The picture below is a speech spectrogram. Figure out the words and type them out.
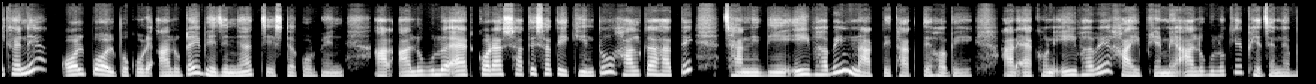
এখানে অল্প অল্প করে আলুটাই ভেজে নেওয়ার চেষ্টা করবেন। আর আলুগুলো অ্যাড করার সাথে সাথেই কিন্তু হালকা হাতে ছানি দিয়ে এইভাবেই নাড়তে থাকতে হবে। আর এখন এইভাবে হাই ফ্লেমে আলুগুলোকে ভেজে নেব।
